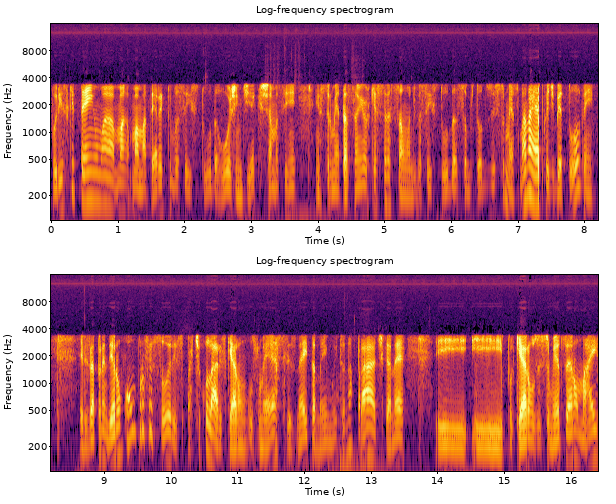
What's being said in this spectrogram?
Por isso que tem uma, uma, uma matéria que você estuda hoje em dia que chama-se instrumentação e orquestração, onde você estuda sobre todos os instrumentos. Mas na época de Beethoven, eles aprenderam com professores particulares, que eram os mestres, né? E também muito na prática, né? E, e porque eram os instrumentos eram mais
